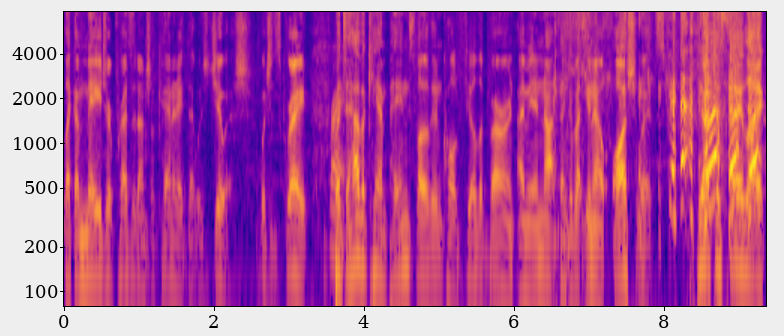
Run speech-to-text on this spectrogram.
like a major presidential candidate that was Jewish, which is great. But to have a campaign slogan called "Feel the Burn," I mean, and not think about you know Auschwitz, you have to say like,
